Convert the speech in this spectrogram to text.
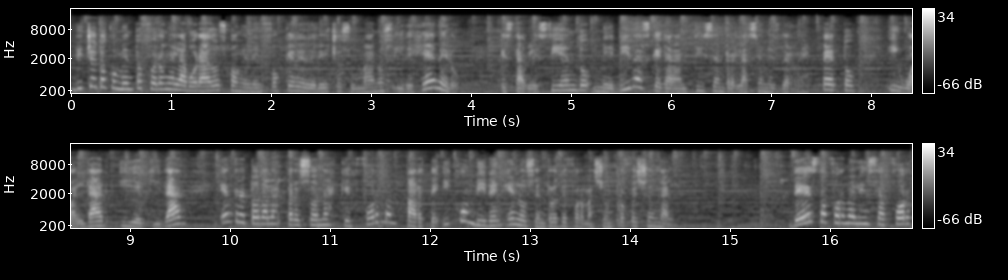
Dichos documentos fueron elaborados con el enfoque de derechos humanos y de género, estableciendo medidas que garanticen relaciones de respeto, igualdad y equidad entre todas las personas que forman parte y conviven en los centros de formación profesional. De esta forma, el INSAFOR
